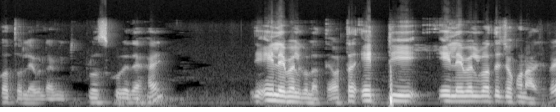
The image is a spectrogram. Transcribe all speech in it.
কত লেভেলটা আমি একটু ক্লোজ করে দেখাই। যে এই লেভেলগুলোতে অর্থাৎ এইটটি এই লেভেলগুলোতে যখন আসবে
